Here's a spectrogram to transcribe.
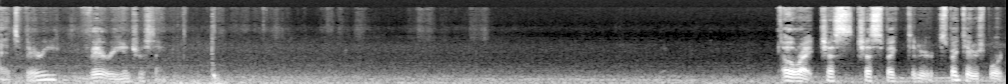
And it's very, very interesting. Oh right, chess chess spectator spectator sport.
